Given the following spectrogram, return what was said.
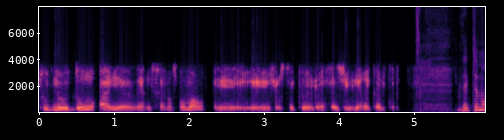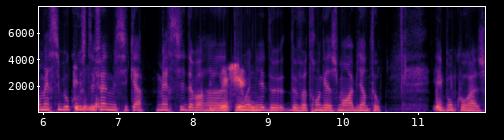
tous nos dons aillent vers Israël en ce moment. Et, je sais que le FSU les récolte. Exactement. Merci beaucoup, Stéphane Messica. Merci d'avoir euh, témoigné de, de, votre engagement. À bientôt et bon courage.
